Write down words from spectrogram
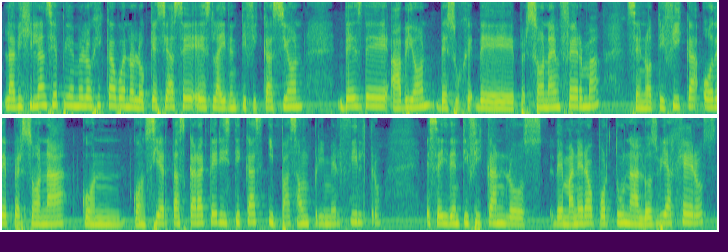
La vigilancia epidemiológica, bueno, lo que se hace es la identificación desde avión de, de persona enferma, se notifica o de persona con, con ciertas características y pasa un primer filtro. Se identifican los, de manera oportuna los viajeros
